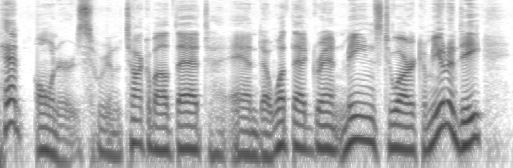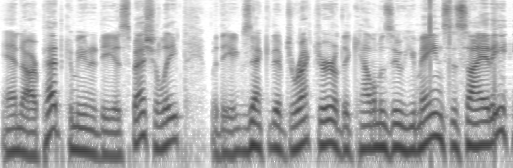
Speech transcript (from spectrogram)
pet owners. We're going to talk about that and uh, what that grant means to our community and our pet community, especially with the executive director of the Kalamazoo Humane Society,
